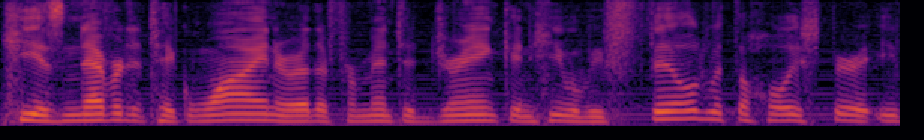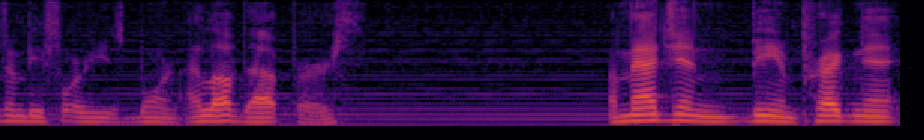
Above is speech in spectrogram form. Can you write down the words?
He is never to take wine or other fermented drink, and he will be filled with the Holy Spirit even before he is born. I love that verse. Imagine being pregnant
